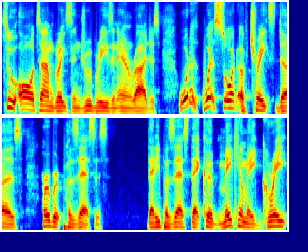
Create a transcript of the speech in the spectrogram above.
two all-time greats in Drew Brees and Aaron Rodgers. What is, what sort of traits does Herbert possesses that he possessed that could make him a great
